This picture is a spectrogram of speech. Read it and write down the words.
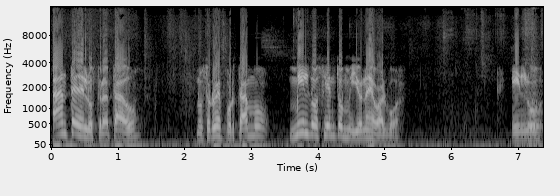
Antes de los tratados, nosotros exportamos 1.200 millones de balboas. En los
